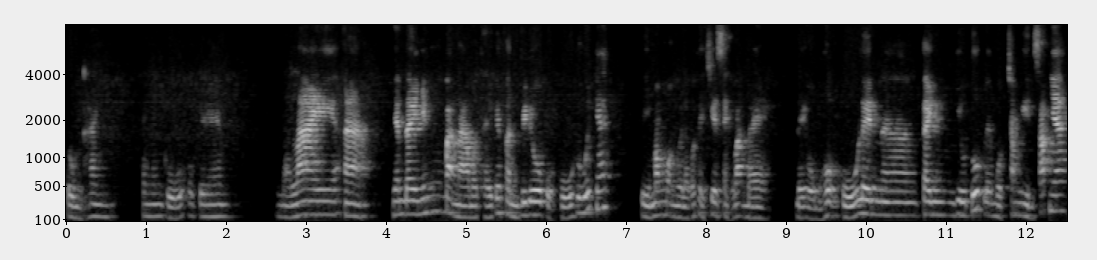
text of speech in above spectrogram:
Tùng Thanh Thanh Anh Cú, ok em. Là like à nhân đây những bạn nào mà thấy cái phần video của Cú hữu ích nhé, thì mong mọi người là có thể chia sẻ với bạn bè để ủng hộ Cú lên à, kênh YouTube lên 100.000 sắp nhé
